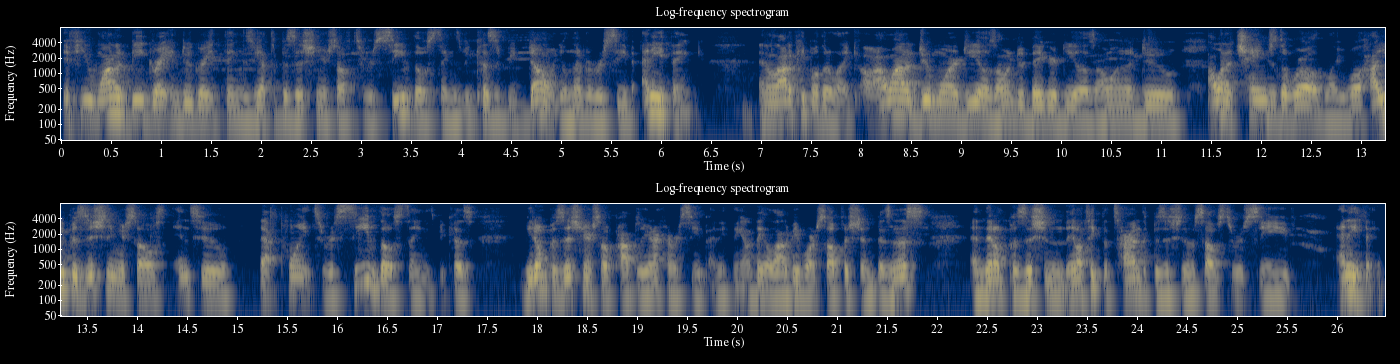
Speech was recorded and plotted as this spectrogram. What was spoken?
if you want to be great and do great things, you have to position yourself to receive those things because if you don't, you'll never receive anything. And a lot of people they're like, "Oh, I want to do more deals. I want to do bigger deals. I want to do I want to change the world." Like, well, how are you positioning yourselves into that point to receive those things because if you don't position yourself properly, you're not going to receive anything. I think a lot of people are selfish in business and they don't position they don't take the time to position themselves to receive anything.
